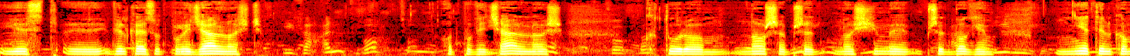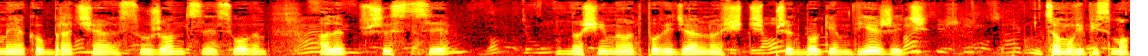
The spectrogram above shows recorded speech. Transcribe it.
jest, y, wielka jest odpowiedzialność, odpowiedzialność, którą noszę przed, nosimy przed Bogiem, nie tylko my jako bracia służący Słowem, ale wszyscy nosimy odpowiedzialność przed Bogiem wierzyć, co mówi Pismo.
